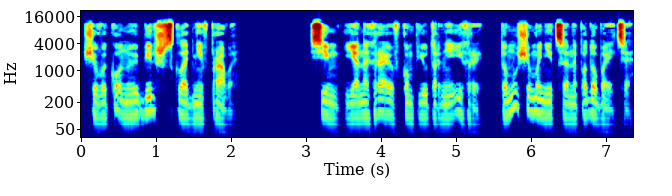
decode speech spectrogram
що виконую більш складні вправи. Сім, я не граю в комп'ютерні ігри, тому що мені це не подобається.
